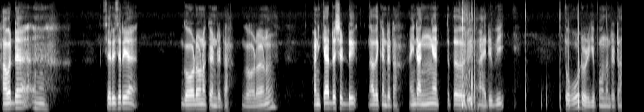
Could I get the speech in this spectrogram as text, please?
അവരുടെ ചെറിയ ചെറിയ ഗോഡൗണൊക്കെ ഉണ്ട് കേട്ടോ ഗോഡൗണ് പണിക്കാരുടെ ഷെഡ് അതൊക്കെ ഉണ്ട് കേട്ടോ അതിന്റെ അങ്ങറ്റത്തെ ഒരു അരുവി തോടൊഴുകി പോകുന്നുണ്ട് കേട്ടോ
